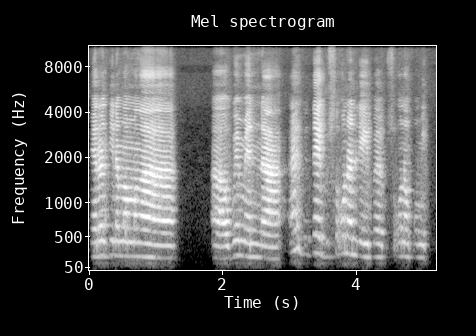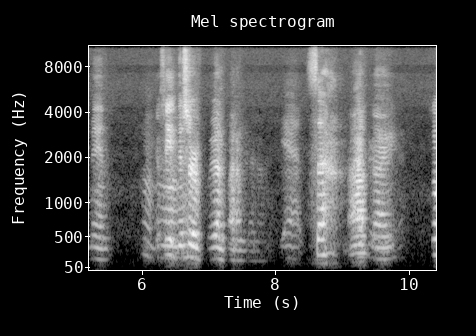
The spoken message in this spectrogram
Meron din naman mga ah, women na, ay, hindi, gusto ko ng label, gusto ko ng commitment. Kasi deserve ko yun, parang ganun. Yes. Okay. So,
